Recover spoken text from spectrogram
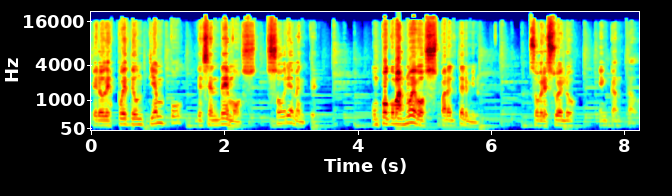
pero después de un tiempo descendemos sobriamente, un poco más nuevos para el término, sobre suelo encantado.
